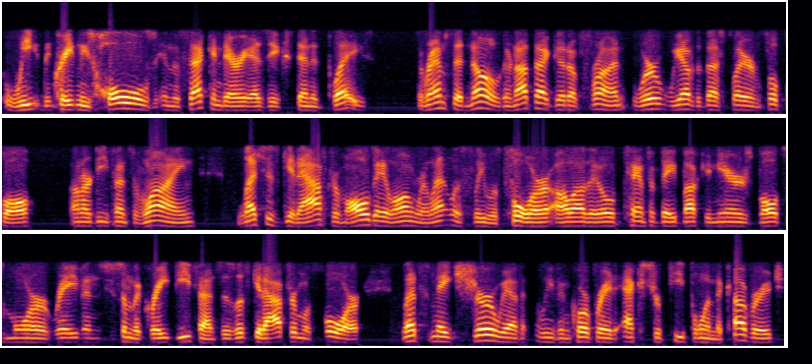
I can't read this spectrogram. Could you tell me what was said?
creating these holes in the secondary as he extended plays. The Rams said no, they're not that good up front. We're we have the best player in football on our defensive line. Let's just get after them all day long, relentlessly with four, a la the old Tampa Bay Buccaneers, Baltimore Ravens, some of the great defenses. Let's get after them with four let's make sure we have we've incorporated extra people into coverage.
